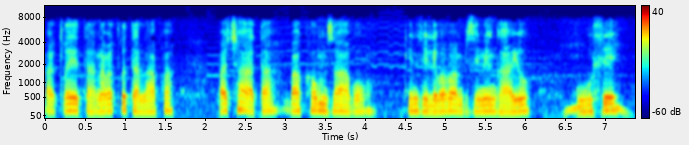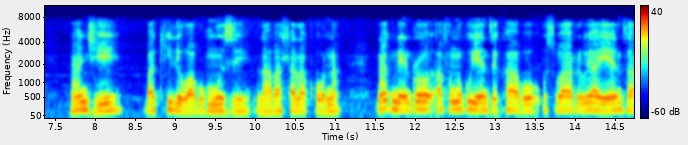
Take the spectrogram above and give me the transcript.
baqeda nabaqeda lapha batjhada bakha umzabo ngendlela ebabambisene ngayo kuhle. Nanje bakhile wabo umuzi la bahlala khona. Nakunento afuna ukuyenza ekhabo uSibari uyayenza,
